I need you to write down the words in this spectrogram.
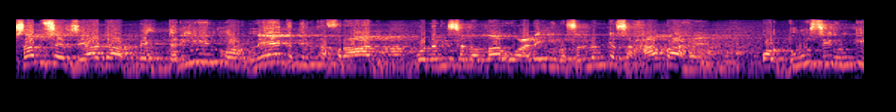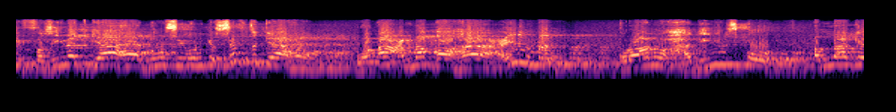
सबसे ज़्यादा बेहतरीन और नेक दिल अफराद वो नबी सल्लल्लाहु अलैहि वसल्लम के सहाबा हैं। और दूसरी उनकी फजीलत क्या है? दूसरी उनकी सिफत क्या है? वह आमक है कुरान हदीस को, अल्लाह के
